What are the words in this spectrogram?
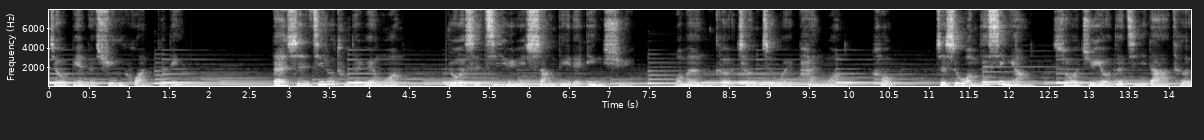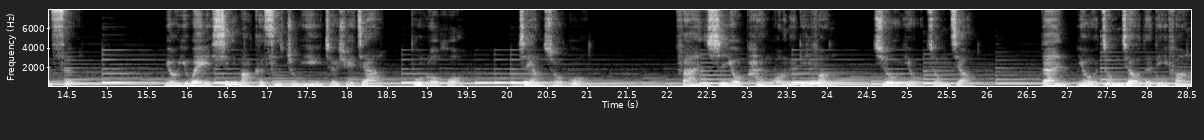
就变得虚幻不定。但是基督徒的愿望，若是基于上帝的应许，我们可称之为盼望后，这是我们的信仰所具有的极大特色。有一位新马克思主义哲学家布洛霍这样说过：“凡是有盼望的地方，就有宗教；但有宗教的地方，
